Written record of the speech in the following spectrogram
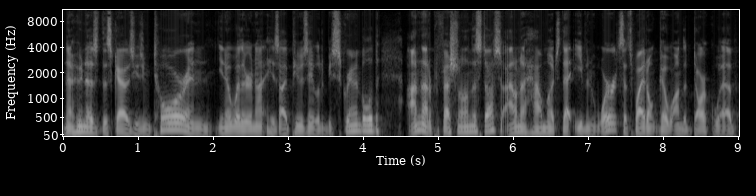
Now, who knows if this guy was using Tor and, you know, whether or not his IP was able to be scrambled. I'm not a professional on this stuff, so I don't know how much that even works. That's why I don't go on the dark web.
